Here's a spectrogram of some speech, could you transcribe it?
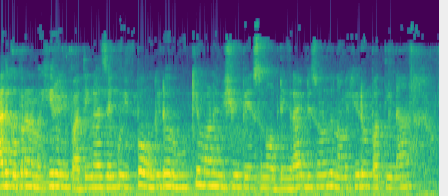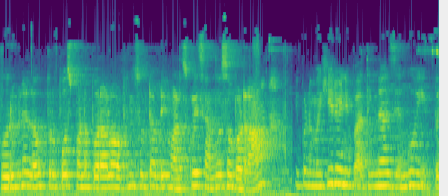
அதுக்கப்புறம் நம்ம ஹீரோயின் பார்த்தீங்கன்னா ஜெங்கு இப்போ உங்ககிட்ட ஒரு முக்கியமான விஷயம் பேசணும் அப்படிங்கிறா இப்படி சொன்னது நம்ம ஹீரோ பார்த்தீங்கன்னா ஒருவேளை லவ் ப்ரப்போஸ் பண்ண போகிறாளோ அப்படின்னு சொல்லிட்டு அப்படியே மனசுக்குள்ளே சந்தோஷப்படுறான். இப்போ நம்ம ஹீரோயினி பார்த்தீங்கன்னா ஜெங்கு இப்போ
